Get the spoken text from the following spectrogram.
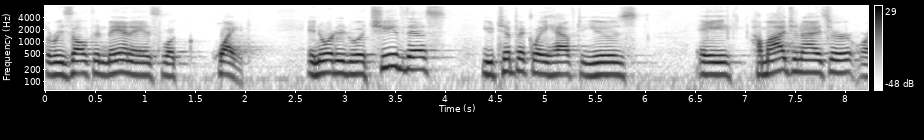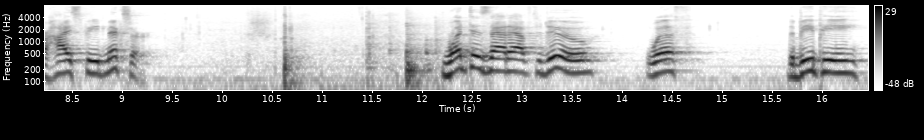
the resultant mayonnaise look white. In order to achieve this, you typically have to use a homogenizer or high-speed mixer. What does that have to do with the BP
